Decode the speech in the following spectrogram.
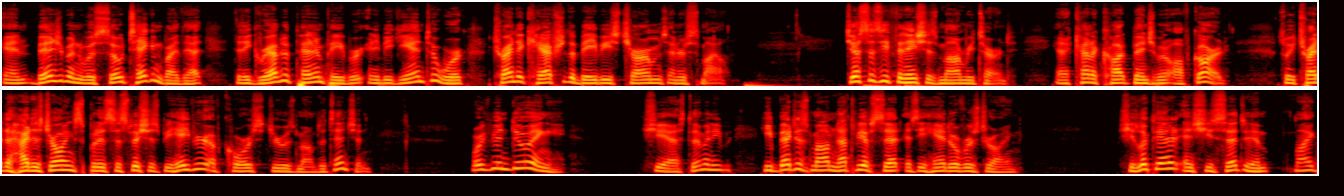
And Benjamin was so taken by that that he grabbed a pen and paper and he began to work trying to capture the baby's charms and her smile. Just as he finished, his mom returned, and it kind of caught Benjamin off guard. So he tried to hide his drawings, but his suspicious behavior, of course, drew his mom's attention. What have you been doing? She asked him, and he, he begged his mom not to be upset as he handed over his drawing. She looked at it and she said to him, My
